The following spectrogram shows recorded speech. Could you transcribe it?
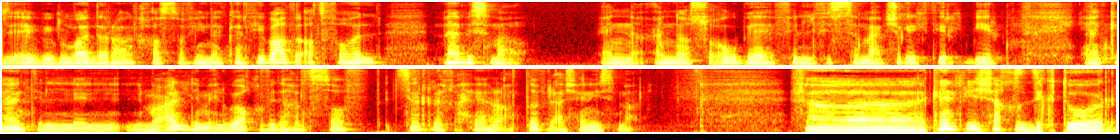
بمبادرة الخاصة فينا كان في بعض الأطفال ما بيسمعوا. عندنا عندنا صعوبة في في السمع بشكل كتير كبير. يعني كانت ال- ال- المعلم الواقف داخل الصف تصرخ أحيانا على الطفل عشان يسمع. فكان في شخص دكتور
